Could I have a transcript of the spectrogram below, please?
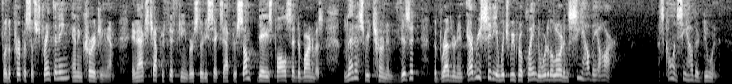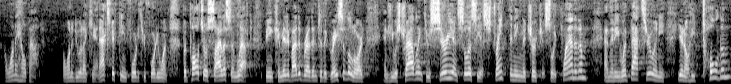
for the purpose of strengthening and encouraging them. In Acts chapter 15, verse 36, after some days, Paul said to Barnabas, Let us return and visit the brethren in every city in which we proclaim the word of the Lord and see how they are. Let's go and see how they're doing. I want to help out. I want to do what I can. Acts 15, 40 through 41. But Paul chose Silas and left, being committed by the brethren to the grace of the Lord, and he was traveling through Syria and Cilicia, strengthening the churches. So he planted them, and then he went back through and he, you know, he told them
